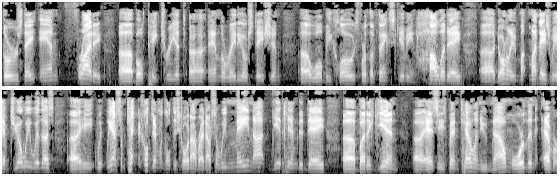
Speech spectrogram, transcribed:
Thursday and Friday. Uh, both Patriot uh, and the radio station uh, will be closed for the Thanksgiving holiday. Uh, normally M- Mondays we have Joey with us. Uh, he we, we, have some technical difficulties going on right now, so we may not get him today. Uh, but again, as he's been telling you, now more than ever,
